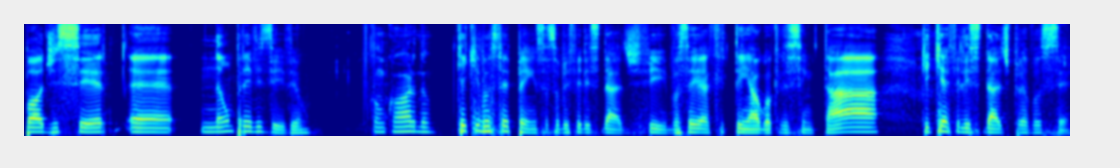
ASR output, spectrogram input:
pode ser é, não previsível. Concordo. O que, que você pensa sobre felicidade, Fi? Você tem algo a acrescentar? O que, que é felicidade para você?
